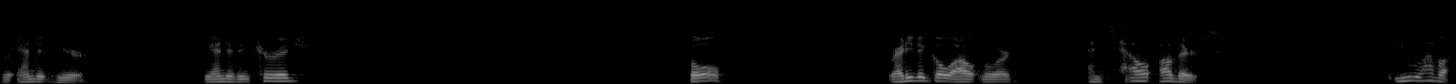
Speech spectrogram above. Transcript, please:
we end it here. We end it encouraged, full, ready to go out, Lord, and tell others that you love us.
